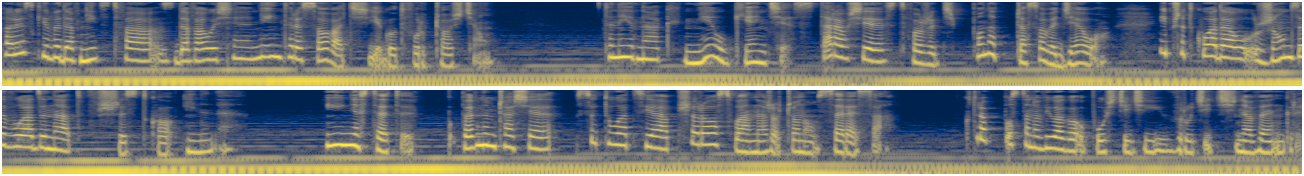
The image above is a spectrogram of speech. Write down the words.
paryskie wydawnictwa zdawały się nie interesować jego twórczością. Ten jednak nieugięcie starał się stworzyć ponadczasowe dzieło – i przedkładał rządzę władzy nad wszystko inne. I niestety, po pewnym czasie sytuacja przerosła narzeczoną Seresa, która postanowiła go opuścić i wrócić na Węgry.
